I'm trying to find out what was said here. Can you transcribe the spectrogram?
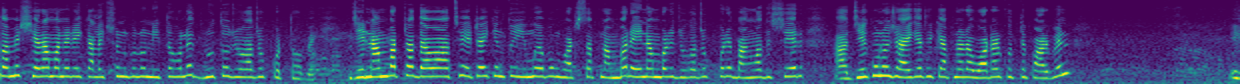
দামে সেরা মানের এই কালেকশনগুলো নিতে হলে দ্রুত যোগাযোগ করতে হবে। যে নাম্বারটা দেওয়া আছে, এটাই কিন্তু ইমো এবং হোয়াটসঅ্যাপ নাম্বার। এই নাম্বারে যোগাযোগ করে বাংলাদেশের যে কোনো জায়গা থেকে আপনারা অর্ডার করতে পারবেন। এই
